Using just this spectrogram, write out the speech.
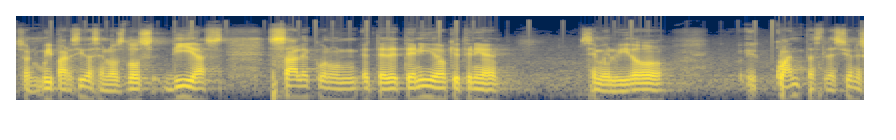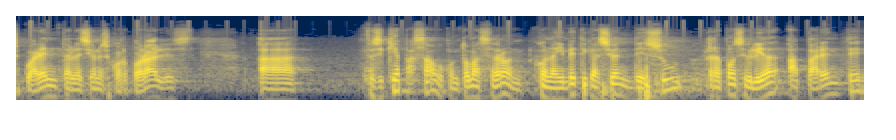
son muy parecidas en los dos días, sale con un este detenido que tenía, se me olvidó cuántas lesiones, 40 lesiones corporales, uh, entonces, ¿qué ha pasado con Tomás Cerón? Con la investigación de su responsabilidad aparente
